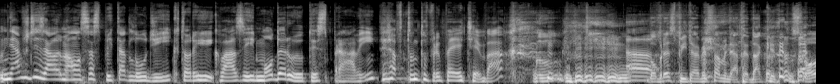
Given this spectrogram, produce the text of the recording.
Mňa vždy zaujímalo sa spýtať ľudí, ktorí kvázi moderujú tie správy, teda v tomto prípade teba. Dobre, spýtajme sa mňa teda, keď tu som.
